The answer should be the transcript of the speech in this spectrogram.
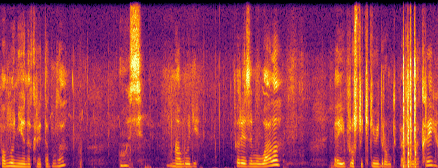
павлонія накрита була. Ось. Вона вроді перезимувала. Я її просто тільки відром тепер накрию.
